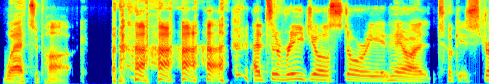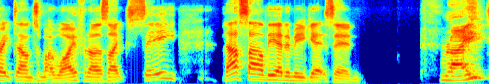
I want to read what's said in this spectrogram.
where to park. and to read your story in here, I took it straight down to my wife and I was like, see, that's how the enemy gets in. Right?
